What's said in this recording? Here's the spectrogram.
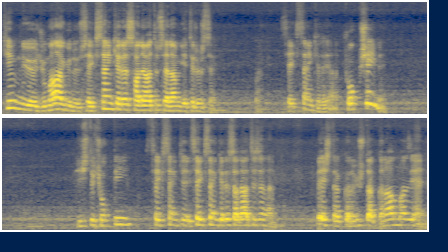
Kim diyor cuma günü 80 kere salatü selam getirirse. Bak 80 kere ya. Çok bir şey mi? Hiç de çok değil. 80 kere, 80 kere salatü selam. 5 dakikanı 3 dakikanı almaz yani.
